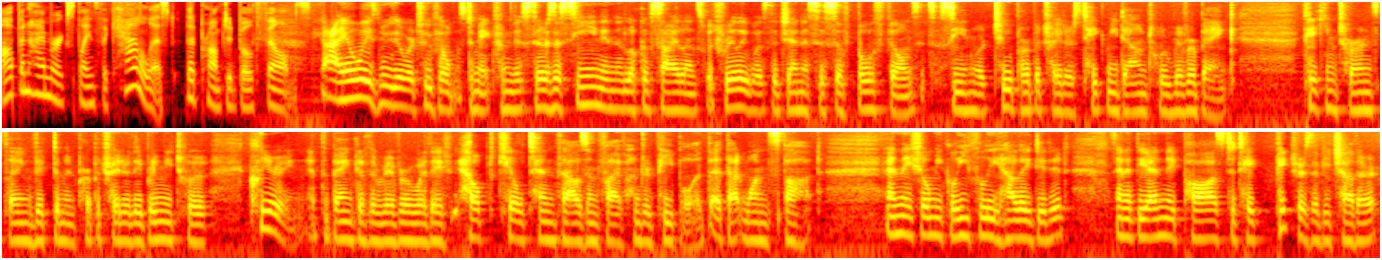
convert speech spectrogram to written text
Oppenheimer explains the catalyst that prompted both films. I always knew there were two films to make from this. There's a scene in The Look of Silence, which really was the genesis of both films. It's a scene where two perpetrators take me down to a riverbank, taking turns playing victim and perpetrator. They bring me to a clearing at the bank of the river where they've helped kill 10,500 people at, at that one spot. And they show me gleefully how they did it. And at the end, they pause to take pictures of each other,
